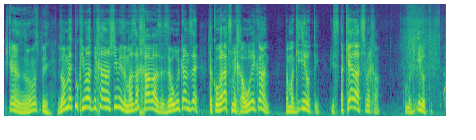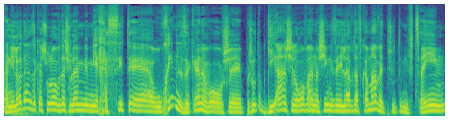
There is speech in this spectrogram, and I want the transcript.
כן, זה לא מספיק. לא מתו כמעט בכלל אנשים מזה, מה זה החרא הזה? זה הוריקן זה. אתה קורא לעצמך הוריקן? אתה מגעיל אותי. תסתכל על עצמך. אתה מגעיל אותי. אני לא יודע אם זה קשור לעובדה שאולי הם יחסית אה, ערוכים לזה, כן? או שפשוט הפגיעה של רוב האנשים מזה היא לאו דווקא מוות, פשוט הם נפצעים,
